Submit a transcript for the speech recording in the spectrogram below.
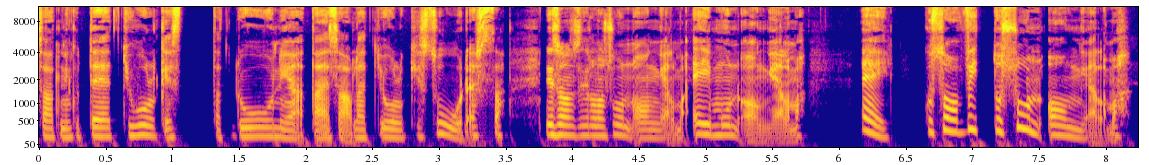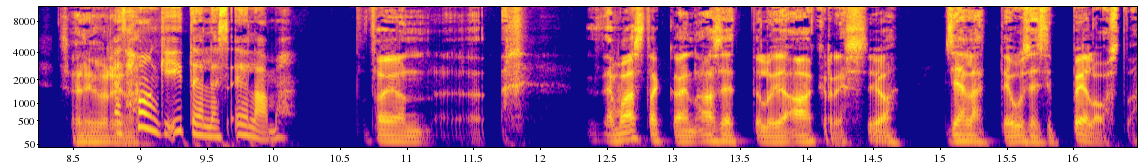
sä oot, niin teet julkista duunia tai sä olet julkisuudessa. Niin se on silloin sun ongelma, ei mun ongelma. Ei, kun se on vittu sun ongelma. Se on juuri näin. hanki itsellesi elämä. toi on äh, se vastakkainasettelu ja aggressio, se lähtee useasti pelosta.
